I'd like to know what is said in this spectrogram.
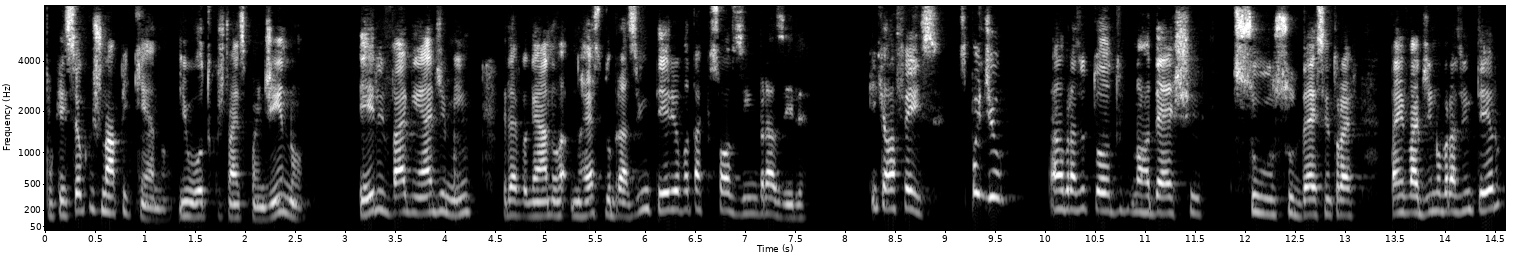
Porque se eu continuar pequeno e o outro continuar expandindo, ele vai ganhar de mim. Ele vai ganhar no, no resto do Brasil inteiro e eu vou estar aqui sozinho em Brasília. O que, que ela fez? Expandiu. Está no Brasil todo, Nordeste, Sul, Sudeste, Centro-Oeste. Está invadindo o Brasil inteiro,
